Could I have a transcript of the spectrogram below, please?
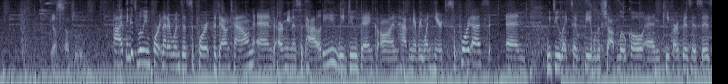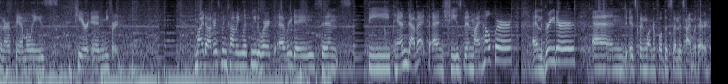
Yes, absolutely. I think it's really important that everyone does support the downtown and our municipality. We do bank on having everyone here to support us, and we do like to be able to shop local and keep our businesses and our families here in Meaford. My daughter's been coming with me to work every day since the pandemic, and she's been my helper and the greeter, and it's been wonderful to spend the time with her.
